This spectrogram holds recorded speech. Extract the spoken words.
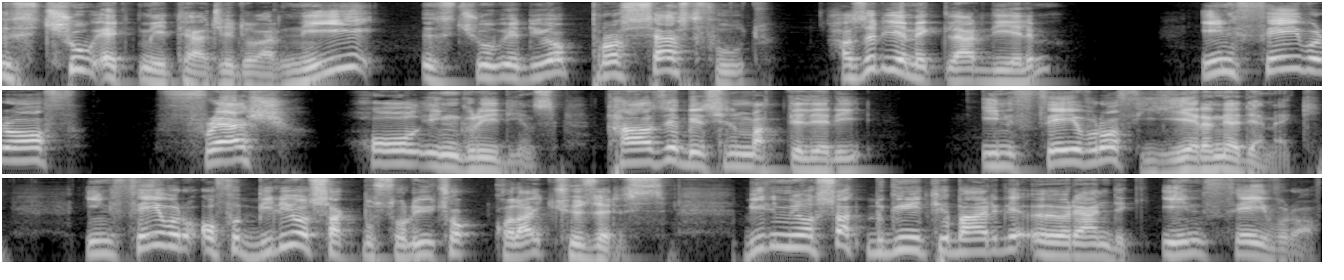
Eschew etmeyi tercih ediyorlar. Neyi eschew ediyor? Processed food. Hazır yemekler diyelim. In favor of fresh whole ingredients. Taze besin maddeleri in favor of yerine demek. In favor of'u biliyorsak bu soruyu çok kolay çözeriz. Bilmiyorsak bugün itibariyle öğrendik. In favor of.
